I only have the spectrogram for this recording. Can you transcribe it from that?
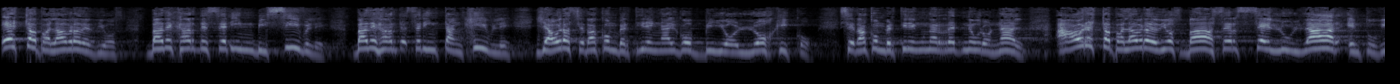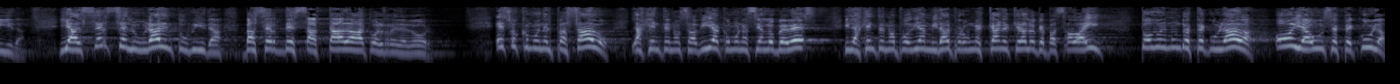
esta palabra de Dios va a dejar de ser invisible, va a dejar de ser intangible y ahora se va a convertir en algo biológico, se va a convertir en una red neuronal. Ahora esta palabra de Dios va a ser celular en tu vida y al ser celular en tu vida va a ser desatada a tu alrededor. Eso es como en el pasado. La gente no sabía cómo nacían los bebés y la gente no podía mirar por un escáner qué era lo que pasaba ahí. Todo el mundo especulaba, hoy aún se especula,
